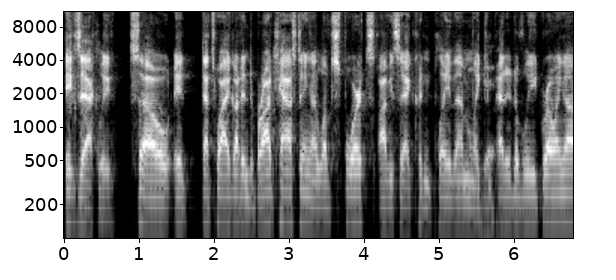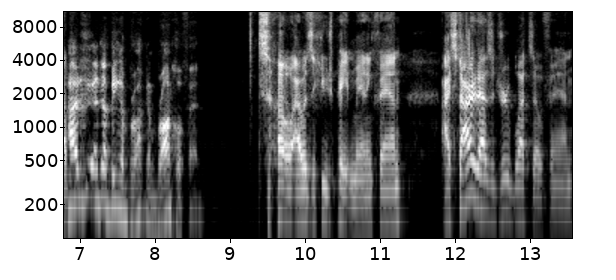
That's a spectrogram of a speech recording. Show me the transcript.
exactly so it that's why i got into broadcasting i loved sports obviously i couldn't play them like Yeah. competitively growing up How did you end up being a fucking Bronco fan? So I was a huge Peyton Manning fan. I started as a Drew Bledsoe fan,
